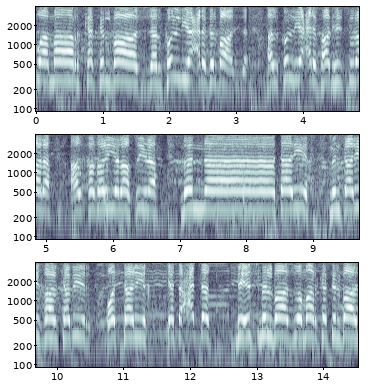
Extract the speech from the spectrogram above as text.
وماركة الباز. الكل يعرف الباز الكل يعرف هذه السلالة القطرية الأصيلة من آه، تاريخ من تاريخها الكبير والتاريخ يتحدث باسم الباز وماركة الباز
